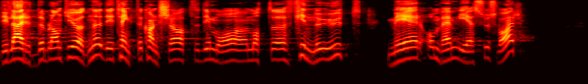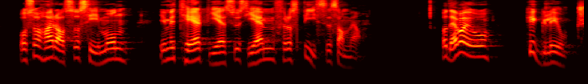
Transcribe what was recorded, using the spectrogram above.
de lærde blant jødene de tenkte kanskje at de må, måtte finne ut mer om hvem Jesus var. Og så har altså Simon invitert Jesus hjem for å spise sammen med ham. Og det var jo hyggelig gjort.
